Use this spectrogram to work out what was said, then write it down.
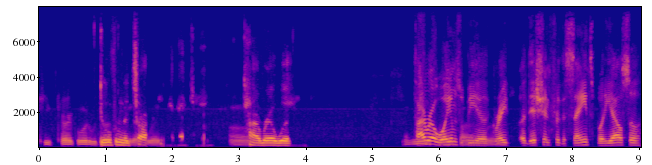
Keith Kirkwood. We Do it from the do chart. with, um, Tyrell Williams. maybe Tyrell Williams would be a great addition for the Saints, but he also,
